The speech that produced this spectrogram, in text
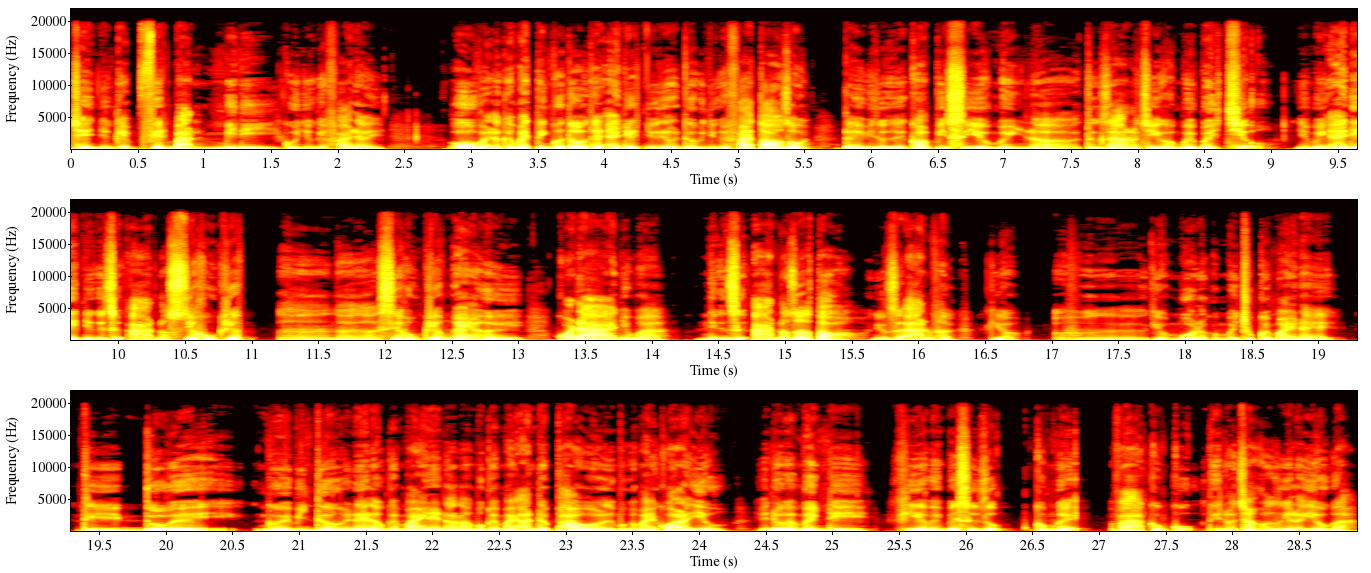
trên những cái phiên bản mini của những cái file đấy ồ vậy là cái máy tính của tôi có thể edit được, được những cái file to rồi. Đây ví dụ như con pc của mình là thực ra nó chỉ có 17 triệu nhưng mình edit những cái dự án nó siêu khủng khiếp. Ừ, nó siêu khủng khiếp nghe hơi quá đà nhưng mà những dự án nó rất là to. Những dự án mà kiểu ờ, kiểu mua được mấy chục cái máy này ấy. thì đối với người bình thường thì đây là một cái máy này nó là một cái máy underpower một cái máy quá là yếu. Thì đối với mình thì khi mà mình biết sử dụng công nghệ và công cụ thì nó chẳng có gì là yếu cả.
